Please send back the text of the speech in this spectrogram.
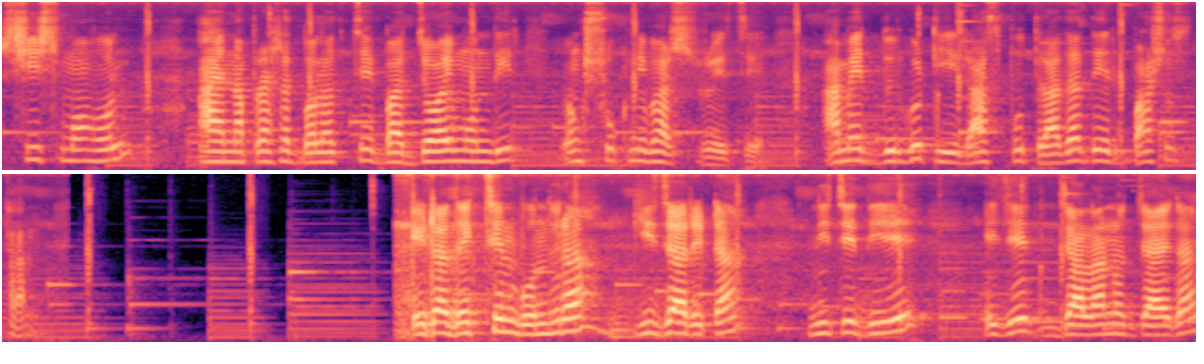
শীষ মহল আয়না প্রাসাদ বলা হচ্ছে বা জয় মন্দির এবং সুকনিবাস রয়েছে। আমের দুর্গটি রাজপুত রাজাদের বাসস্থান। এটা দেখছেন বন্ধুরা গিজার এটা। নিচে দিয়ে এই যে জ্বালানোর জায়গা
